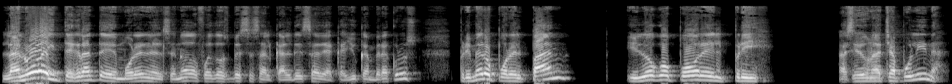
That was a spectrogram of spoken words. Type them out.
La nueva integrante de Morena en el Senado fue dos veces alcaldesa de Acayuca en Veracruz, primero por el PAN y luego por el PRI. Ha sido una chapulina.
